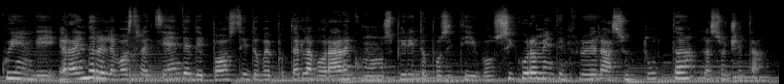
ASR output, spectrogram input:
Quindi rendere le vostre aziende dei posti dove poter lavorare con uno spirito positivo sicuramente influirà su tutta la società.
